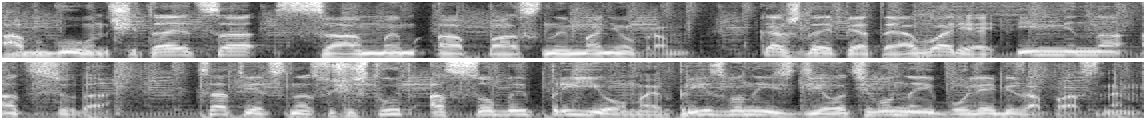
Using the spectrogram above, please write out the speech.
Обгон считается самым опасным маневром. Каждая пятая авария именно отсюда. Соответственно, существуют особые приемы, призванные сделать его наиболее безопасным.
